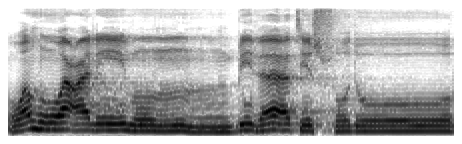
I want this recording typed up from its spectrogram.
وهو عليم بذات الصدور.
